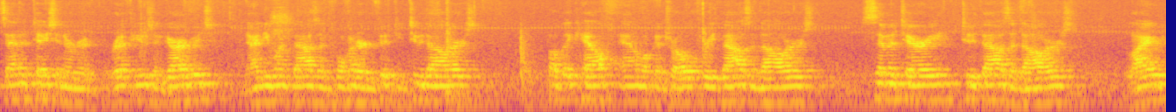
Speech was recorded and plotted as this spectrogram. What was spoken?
sanitation and re- refuse and garbage, ninety-one thousand, four hundred and fifty-two dollars. Public health, animal control, three thousand dollars. Cemetery, two thousand dollars. Li-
